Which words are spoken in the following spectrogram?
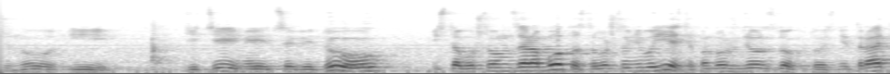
жену и детей, имеется в виду из того, что он заработал, из того, что у него есть, так он должен делать сдоку. То есть не трать,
